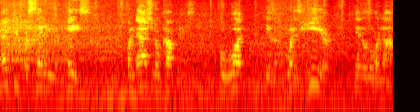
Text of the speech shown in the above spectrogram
thank you for setting the pace for national companies for what is what is here in the lower nine.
